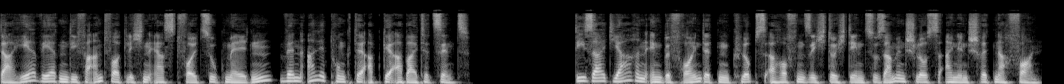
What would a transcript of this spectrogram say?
Daher werden die Verantwortlichen erst Vollzug melden, wenn alle Punkte abgearbeitet sind. Die seit Jahren eng befreundeten Clubs erhoffen sich durch den Zusammenschluss einen Schritt nach vorn.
